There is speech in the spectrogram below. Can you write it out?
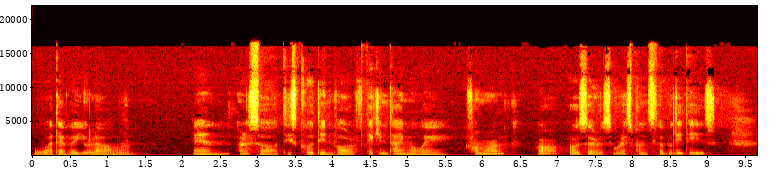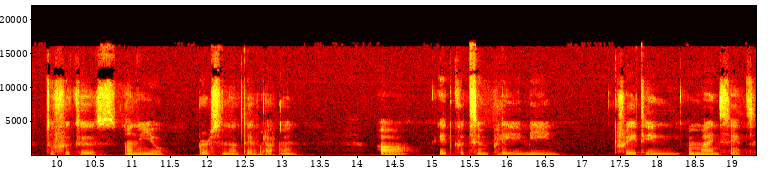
whatever you love. And also, this could involve taking time away from work or others' responsibilities to focus on your personal development, or it could simply mean creating a mindset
